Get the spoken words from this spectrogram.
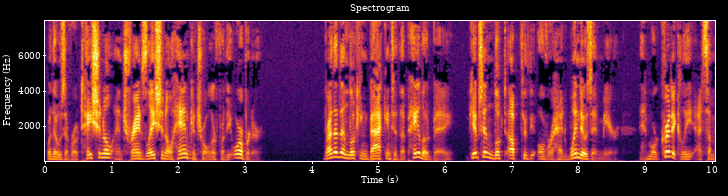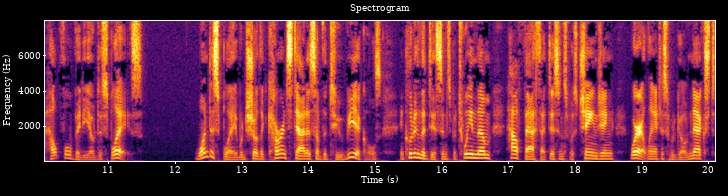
where there was a rotational and translational hand controller for the orbiter. Rather than looking back into the payload bay, Gibson looked up through the overhead windows at Mir, and more critically at some helpful video displays. One display would show the current status of the two vehicles, including the distance between them, how fast that distance was changing, where Atlantis would go next,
